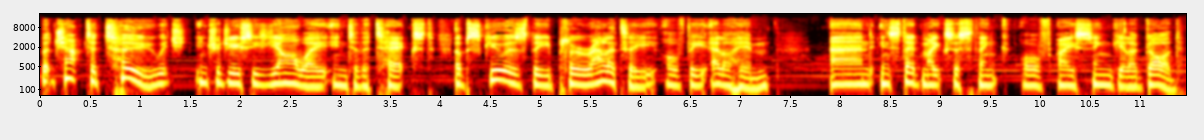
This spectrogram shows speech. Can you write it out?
But chapter 2, which introduces Yahweh into the text, obscures the plurality of the Elohim and instead makes us think of a singular God.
